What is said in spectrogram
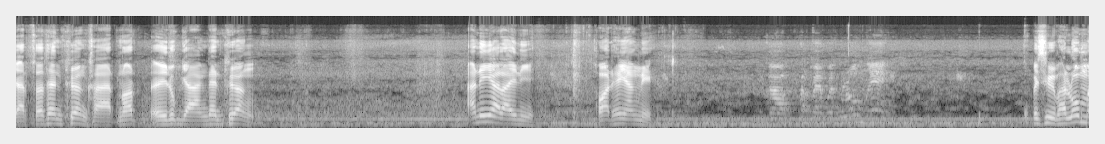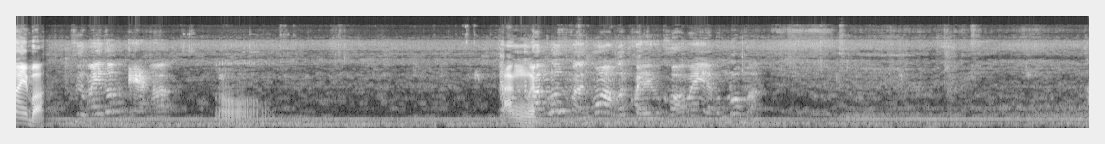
จัดซะแท่นเครื่องขาดน็อตเอ้ยลูกยางแท่นเครื่อง อันนี้อะไรนี่ ถอดให้ยังนี่ก็พัดไปเป็นร่มไงไปซื้อพัดลมไหมบ่คือไม่ต้องแตกอะอ๋อพังเหมือนบางร่มอะง้อมันไข่คอไม่อะบางร่มอะท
